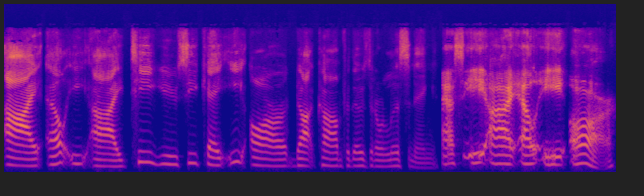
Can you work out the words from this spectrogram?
I L E I T U C K E R.com for those that are listening. S E I L E R.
